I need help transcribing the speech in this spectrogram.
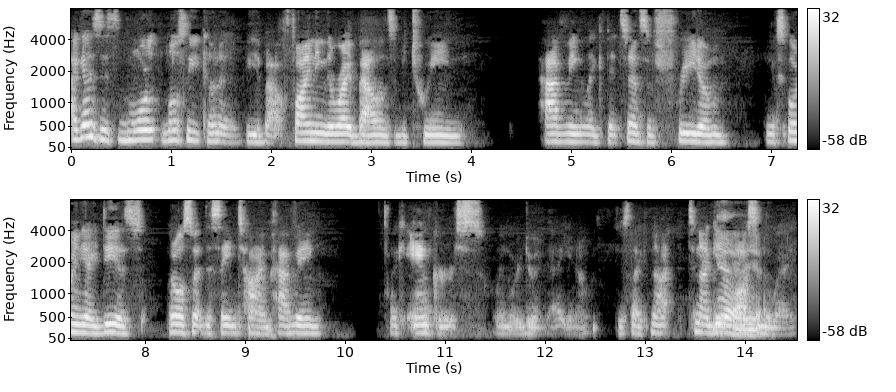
I guess it's more mostly gonna be about finding the right balance between having like that sense of freedom and exploring the ideas, but also at the same time having like anchors when we're doing that. You know, just like not to not get Yeah, lost in the way.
